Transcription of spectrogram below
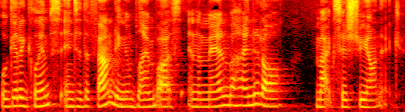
we'll get a glimpse into the founding of Blind Boss and the man behind it all, Max Histrionic.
